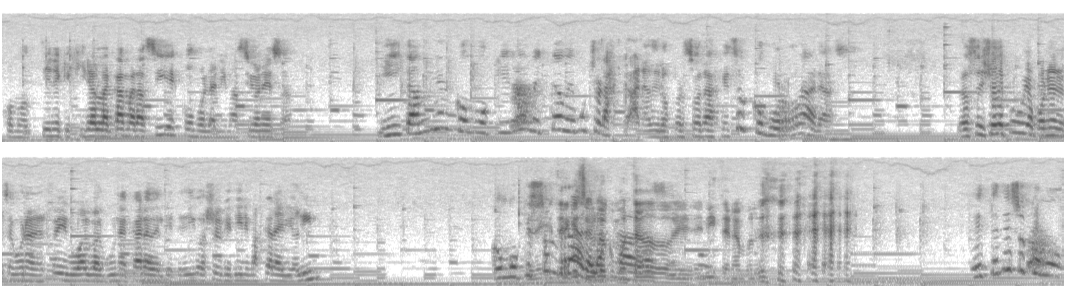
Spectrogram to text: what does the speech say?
como tiene que girar la cámara así, es como la animación esa. Y también como que no me cabe mucho las caras de los personajes, son como raras. No sé, yo después voy a poner seguro en el Facebook o algo, alguna cara del que te digo yo que tiene más cara de violín. Como que son tenés que raras subirlo las como estado en, en Instagram, boludo. ¿Entendés? Eso como.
